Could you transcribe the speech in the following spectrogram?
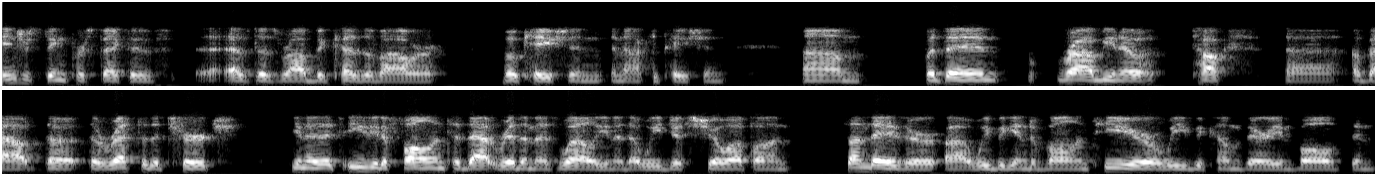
interesting perspective, uh, as does Rob, because of our vocation and occupation. Um, but then Rob, you know, talks uh, about the the rest of the church, you know, it's easy to fall into that rhythm as well. You know, that we just show up on Sundays, or uh, we begin to volunteer, or we become very involved, and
